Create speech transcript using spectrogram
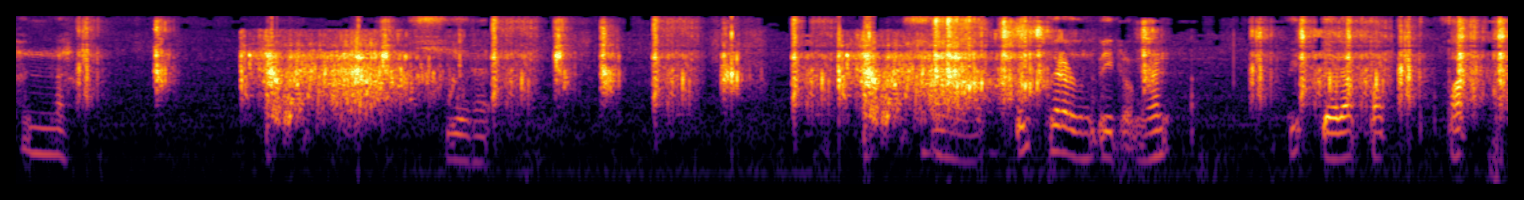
ฮันนะเชียร์ละอุ๊ยเพื่อนเราตรงติดตรงนั้นเฮ้ยเจอแล้วฟักฟักฟัก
